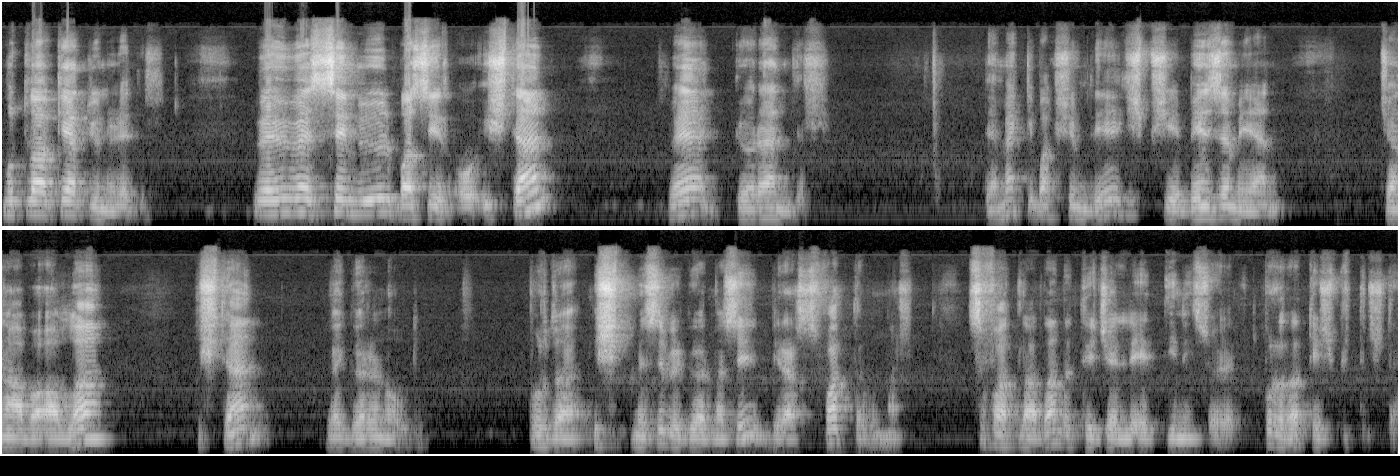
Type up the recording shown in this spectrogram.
Mutlakiyet yönüledir. Ve huve semül basir. O işten ve görendir. Demek ki bak şimdi hiçbir şeye benzemeyen Cenab-ı Allah işten ve gören oldu. Burada işitmesi ve görmesi birer sıfattır bunlar. Sıfatlardan da tecelli ettiğini söyledi. Burada teşbihtir işte.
